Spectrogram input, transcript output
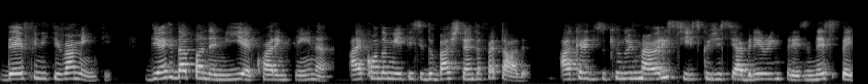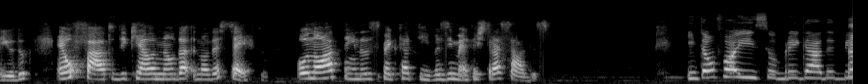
Definitivamente. Diante da pandemia, quarentena, a economia tem sido bastante afetada. Acredito que um dos maiores riscos de se abrir uma empresa nesse período é o fato de que ela não, dá, não dê certo, ou não atenda às expectativas e metas traçadas. Então foi isso. Obrigada, Bia.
